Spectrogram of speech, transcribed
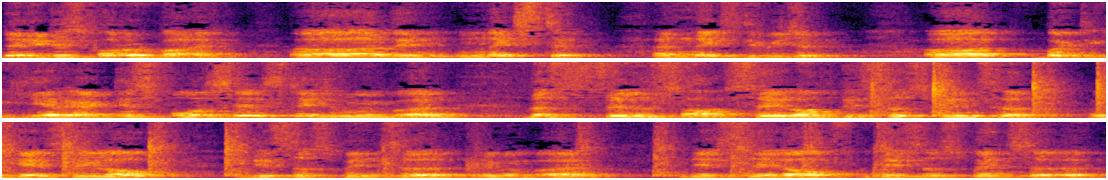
Then it is followed by uh, the next step and next division. Uh, but here at this four cell stage, remember the cell of this suspensor. Okay, cell of this suspensor. Remember this cell of this suspensor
